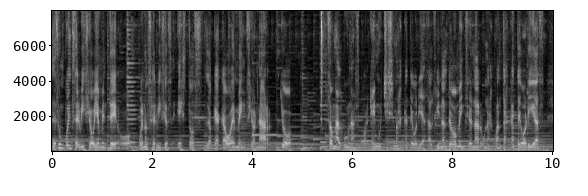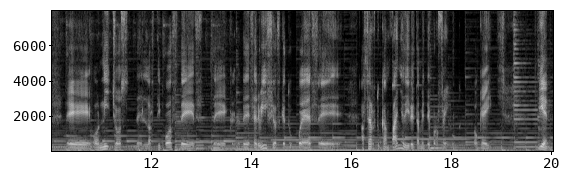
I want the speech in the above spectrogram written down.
es un buen servicio, obviamente, o buenos servicios estos, lo que acabo de mencionar yo. Son algunas, porque hay muchísimas categorías. Al final debo mencionar unas cuantas categorías eh, o nichos de los tipos de, de, servicios que tú puedes eh, hacer tu campaña directamente por Facebook. ¿Ok? Bien,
